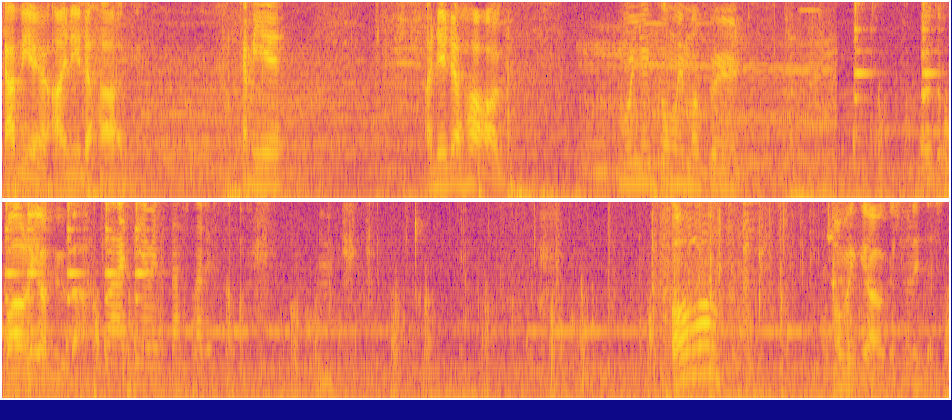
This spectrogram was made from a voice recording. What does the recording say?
Come here, I need a hug. Come here. I need a hug. Where you going, my friend? Löytyi paljon hyvää. Kukaan ei tiedä mitä tässä välissä tapahtuu. Ja. Oh! Ovikin aukesi ihan itsestä.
